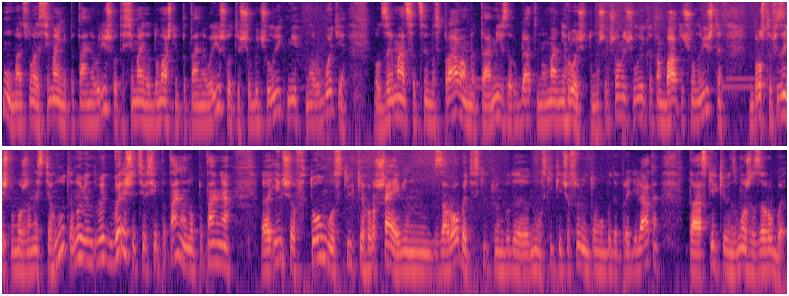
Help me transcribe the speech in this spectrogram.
Ну, мається на сімейні питання вирішувати, сімейне домашні питання вирішувати, щоб чоловік міг на роботі от, займатися цими справами та міг заробляти нормальні гроші. Тому що якщо на чоловіка там багато чого навішти, просто фізично може не стягнути. Ну він, вирішить ці всі питання, але питання е, інше в тому, скільки грошей він заробить, скільки він буде, ну скільки часу він тому буде приділяти, та скільки він зможе заробити.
